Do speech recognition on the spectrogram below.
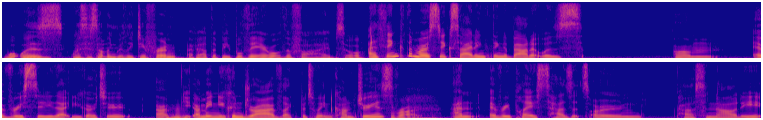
What was was there something really different about the people there or the vibes or? I think the most exciting thing about it was um, every city that you go to. Uh, Mhm. y- I mean, you can drive like between countries, Right. and every place has its own personality.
